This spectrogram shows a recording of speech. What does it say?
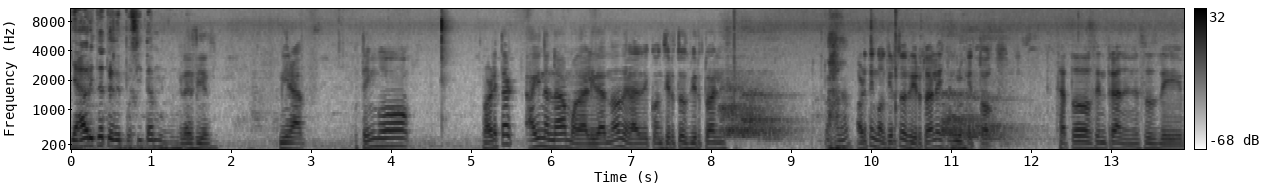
Ya ahorita te depositamos. Gracias. Mira, tengo... Ahorita hay una nueva modalidad, ¿no? De la de conciertos virtuales. Ajá. Ahorita en conciertos virtuales yo creo que todos. O sea, todos entran en esos de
